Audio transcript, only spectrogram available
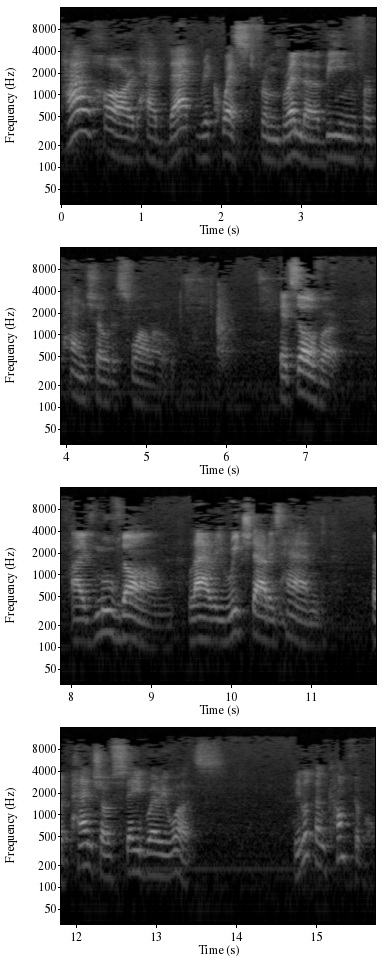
how hard had that request from Brenda been for Pancho to swallow? It's over. I've moved on. Larry reached out his hand, but Pancho stayed where he was. He looked uncomfortable,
